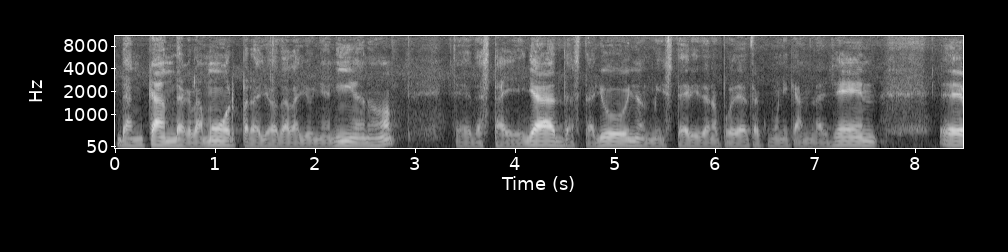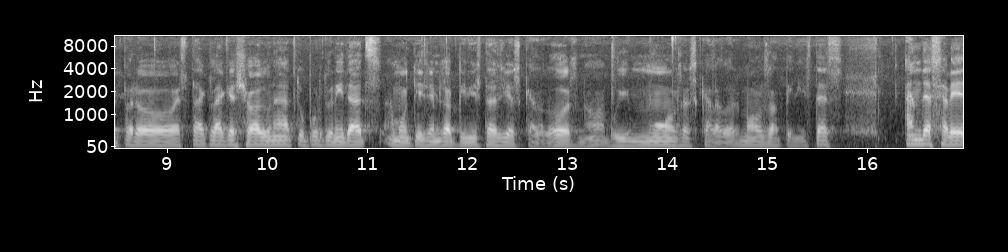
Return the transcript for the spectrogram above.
d'encant, de glamour, per allò de la llunyania, no? eh, d'estar aïllat, d'estar lluny, el misteri de no poder-te comunicar amb la gent, eh, però està clar que això ha donat oportunitats a moltíssims alpinistes i escaladors. No? Avui molts escaladors, molts alpinistes han de saber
